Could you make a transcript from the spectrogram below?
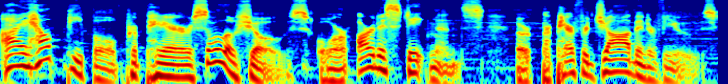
I help people prepare solo shows or artist statements or prepare for job interviews.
